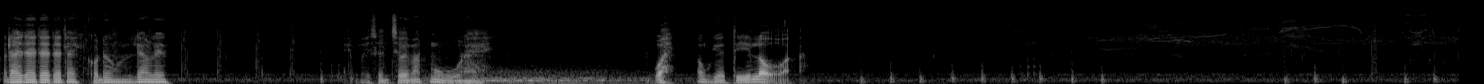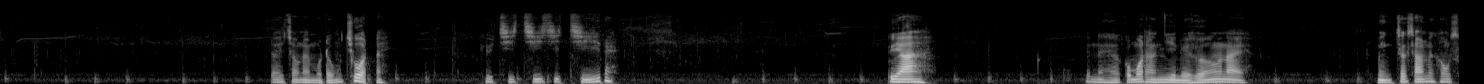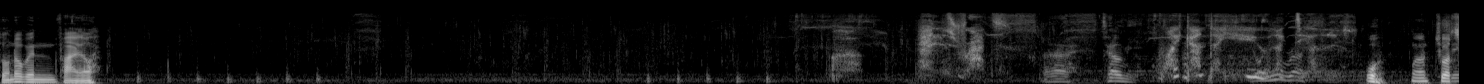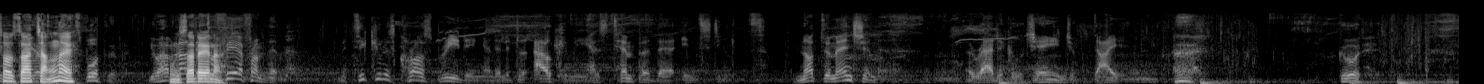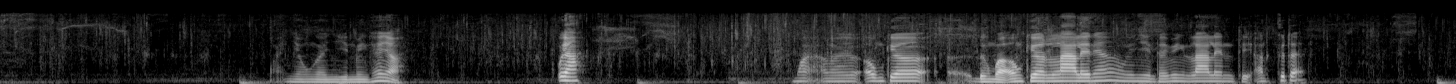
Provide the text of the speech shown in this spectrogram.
Ở đây đây đây đây đây có đường leo lên. Em mấy dân chơi mắt mù này. Uầy, ông kia tí lộ ạ. Đây trong này một đống chuột này. Kêu chí chí chí chí này. Ui à. Bên này có một thằng nhìn về hướng này. Mình chắc chắn mình không xuống đâu bên phải rồi. Hellish rats. Uh, tell me, Why can't I hear you like the others? Ủa, con chuột sao da trắng này? Ủa, da đen à? Meticulous crossbreeding and a little alchemy has tempered their instincts. Not to mention a radical change of diet. Good. Phải nhiều người nhìn mình thế nhở? Ui à. Mẹ mày, ông kia đừng bảo ông kia la lên nhá, ông nhìn thấy mình la lên thì ăn cứt đấy.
